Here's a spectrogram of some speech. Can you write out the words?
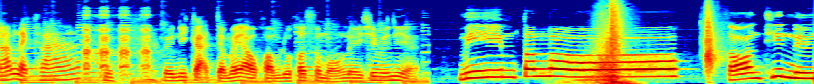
นั้นแหละครับเฮ้ยนี่กะจะไม่เอาความรู้เข้าสมองเลยใช่ไหมเนี่ย มีมตลก ตอนที่หนึ่ง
